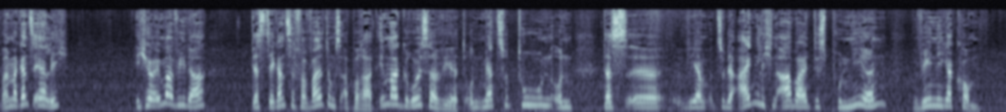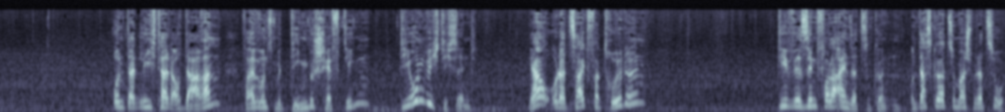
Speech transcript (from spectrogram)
Weil mal ganz ehrlich, ich höre immer wieder, dass der ganze Verwaltungsapparat immer größer wird und mehr zu tun und dass äh, wir zu der eigentlichen Arbeit disponieren, weniger kommen. Und das liegt halt auch daran, weil wir uns mit Dingen beschäftigen, die unwichtig sind. Ja, oder Zeit vertrödeln, die wir sinnvoller einsetzen könnten. Und das gehört zum Beispiel dazu.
